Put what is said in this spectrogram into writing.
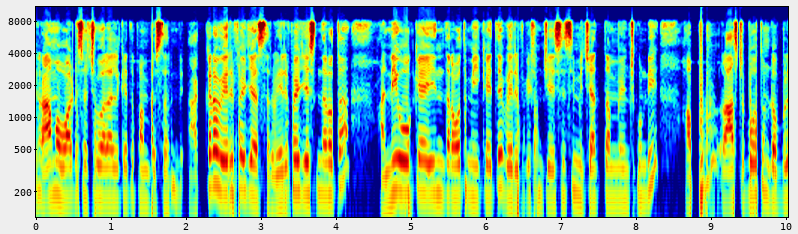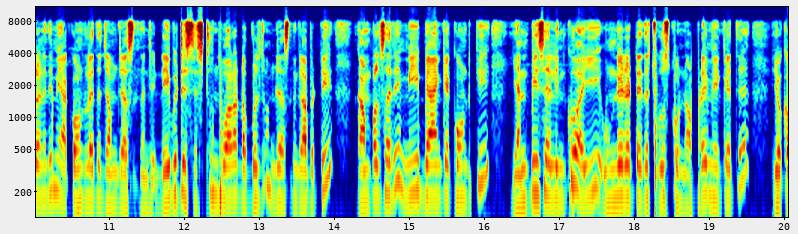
గ్రామ వార్డు సచివాలయాలకి అయితే పంపిస్తారండి. అక్కడ వెరిఫై చేస్తారు. వెరిఫై చేసిన తర్వాత అన్నీ ఓకే అయిన తర్వాత మీకైతే వెరిఫికేషన్ చేసేసి మీ చేత తమ్మించుకోండి అప్పుడు రాష్ట్ర ప్రభుత్వం డబ్బులు అనేది మీ అకౌంట్లో అయితే జమ చేస్తుందండి. డీబీటీ సిస్టమ్ ద్వారా డబ్బులు జమ చేస్తుంది కాబట్టి కంపల్సరీ మీ బ్యాంక్ అకౌంట్కి ఎన్పిసిఐ లింకు అయ్యి ఉండేటట్టు అయితే చూసుకోండి. అప్పుడే మీకైతే ఈ యొక్క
